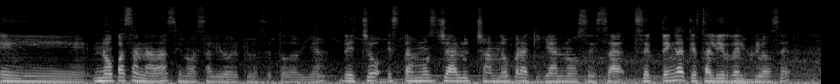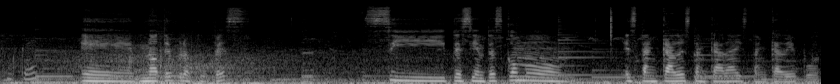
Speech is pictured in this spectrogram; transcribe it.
Eh, no pasa nada si no has salido del closet todavía. De hecho, estamos ya luchando para que ya no se, se tenga que salir del closet. Ok. Eh, no te preocupes. Si te sientes como estancado, estancada, estancade por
